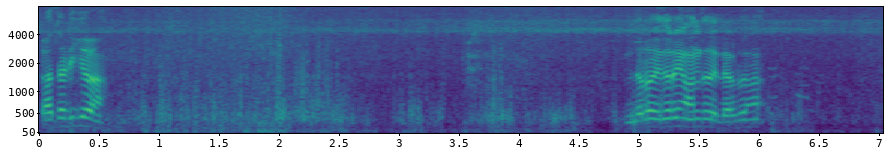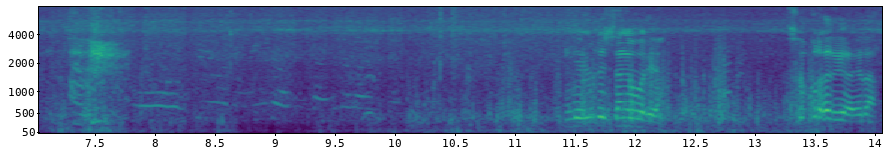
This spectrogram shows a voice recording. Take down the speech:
காத்தடிக்கவா இந்த தடவை இதுவரையும் வந்ததில்லை அப்படின்னா இங்கே வீட்டு தங்க போறியா? சூப்பராக இருக்கா இடம்?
